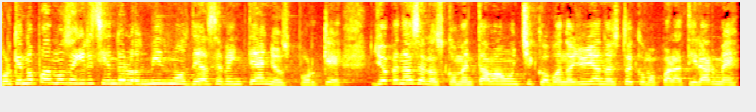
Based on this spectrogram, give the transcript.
Porque no podemos seguir siendo los mismos de hace 20 años, porque yo apenas se los comentaba a un chico, bueno, yo ya no estoy como para tirarme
